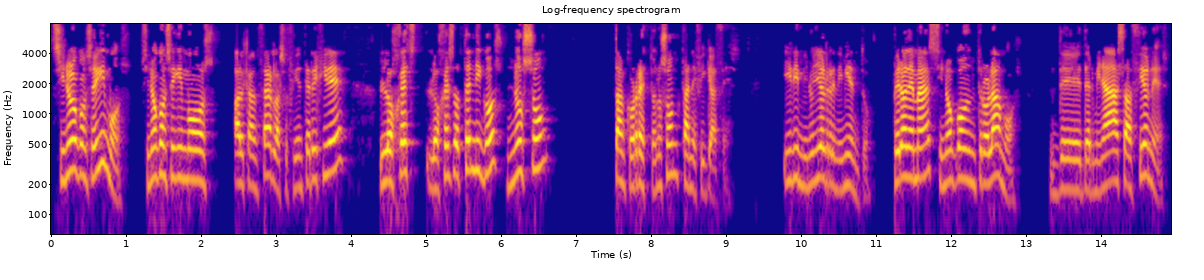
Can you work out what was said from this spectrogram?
Si no lo conseguimos, si no conseguimos alcanzar la suficiente rigidez, los, gestos técnicos no son tan correctos, no son tan eficaces y disminuye el rendimiento. Pero además, si no controlamos determinadas acciones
